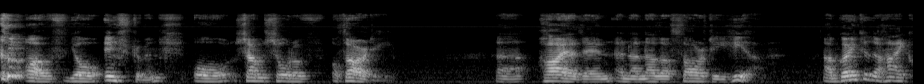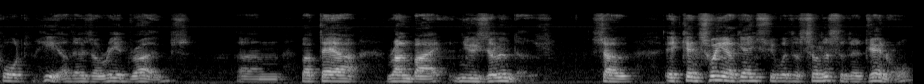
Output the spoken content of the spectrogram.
of your instruments or some sort of authority uh, higher than in another authority here. I'm going to the High Court here, those are red robes, um, but they are run by New Zealanders. So it can swing against you with the Solicitor General,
